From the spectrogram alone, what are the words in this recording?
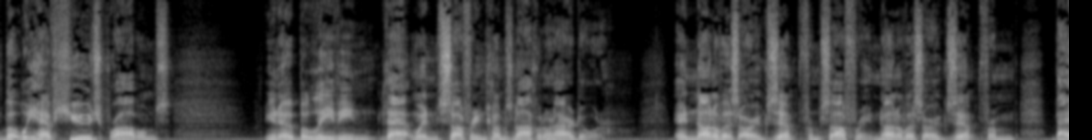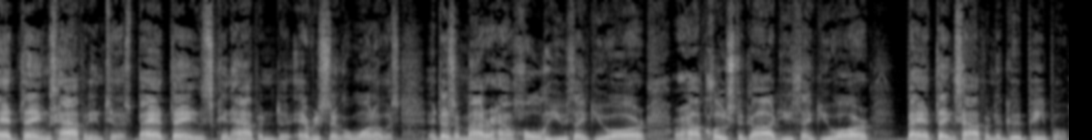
but we have huge problems, you know, believing that when suffering comes knocking on our door. And none of us are exempt from suffering. None of us are exempt from bad things happening to us. Bad things can happen to every single one of us. It doesn't matter how holy you think you are or how close to God you think you are. Bad things happen to good people.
